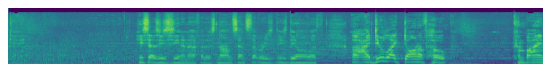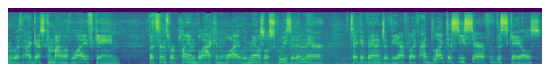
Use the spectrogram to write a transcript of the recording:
Okay. He says he's seen enough of this nonsense that he's dealing with. Uh, I do like Dawn of Hope combined with, I guess, combined with Life Gain. But since we're playing black and white, we may as well squeeze it in there take advantage of the afterlife. I'd like to see Seraph of the Scales.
